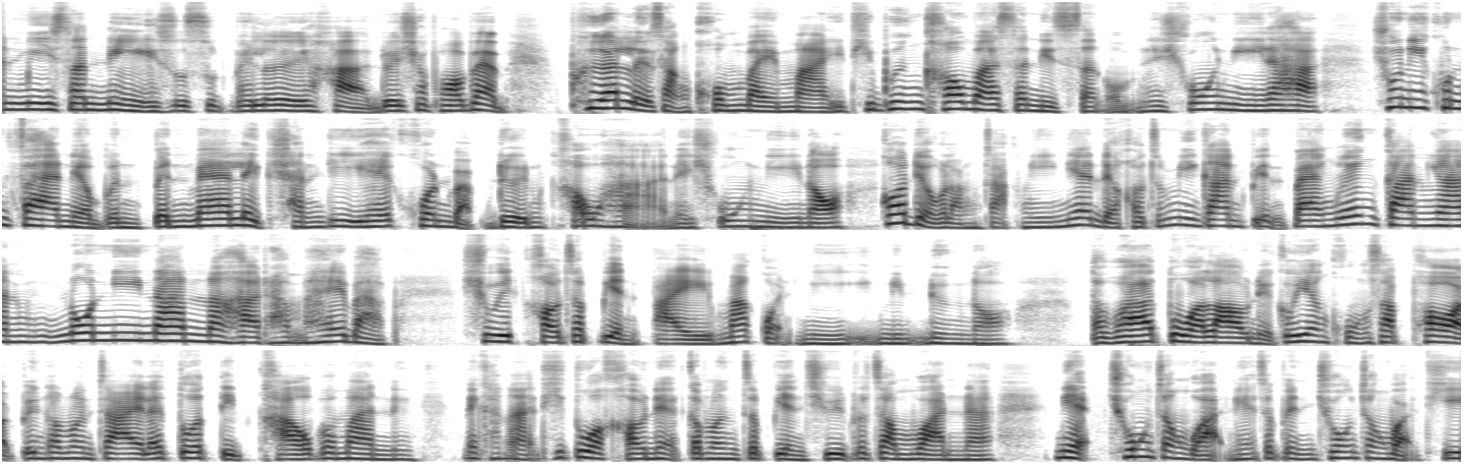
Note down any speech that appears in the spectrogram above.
นมีเสน่ห์สุดๆไปเลยค่ะ โดยเฉพาะแบบเพื่อนหรือสังคมใหม่ๆ ที่เพิ่งเข้ามาสนิทสนมในช่วงนี้นะคะ ช่วงนี้คุณแฟนเนี่ยเป็นเป็นแม่เหล็กชั้นดีให้คนแบบเดินเข้าหาในช่วงนี้เนาะก็เดี๋ยวหลังจากนี้เนี่ยเดี๋ยวเขาจะมีการเปลี่ยนแปลงเรื่องการงานโน่นนี่นั่นนะคะทำให้แบบชีวิตเขาจะเปลี่ยนไปมากกว่านี้อีกนิดนึงเนาะ แต่ว่าตัวเราเนี่ยก็ยังคง support เป็นกำลังใจและตัวติดเขาประมาณหนึ่งในขณะที่ตัวเขาเนี่ยกำลังจะเปลี่ยนชีวิตประจำวันนะเนี่ยช่วงจังหวะเนี่ยจะเป็นช่วงจังหวะที่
